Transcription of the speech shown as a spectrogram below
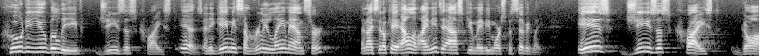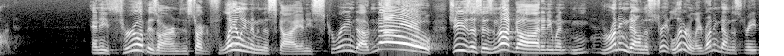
who do you believe Jesus Christ is? And he gave me some really lame answer. And I said, okay, Alan, I need to ask you maybe more specifically. Is Jesus Christ God? And he threw up his arms and started flailing them in the sky, and he screamed out, No! Jesus is not God! And he went running down the street, literally running down the street,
